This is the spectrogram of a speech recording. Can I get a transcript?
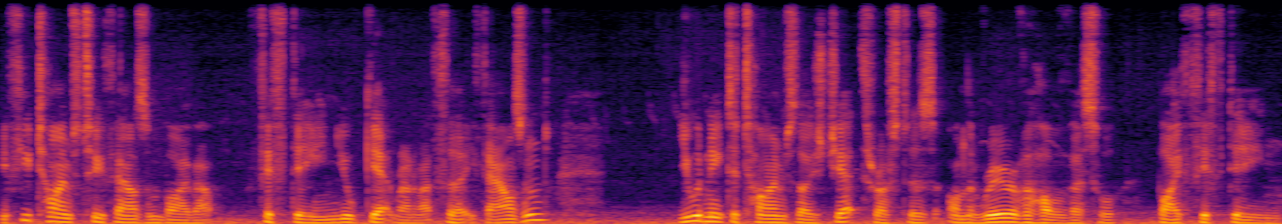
if you times 2000 by about 15 you'll get around about 30,000 you would need to times those jet thrusters on the rear of a hover vessel by 15.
